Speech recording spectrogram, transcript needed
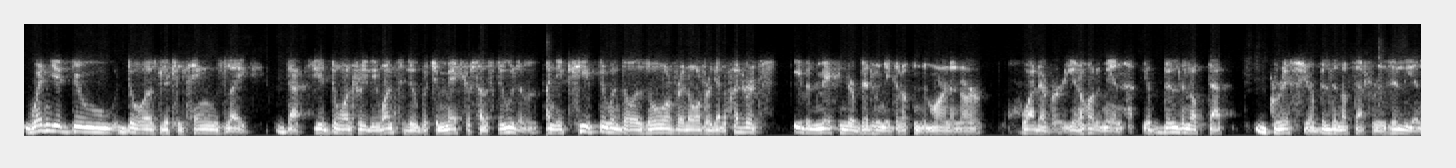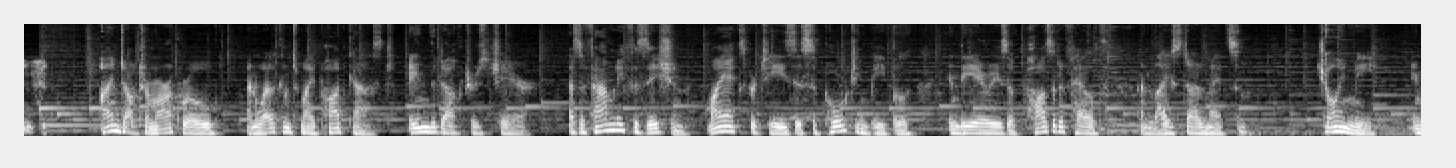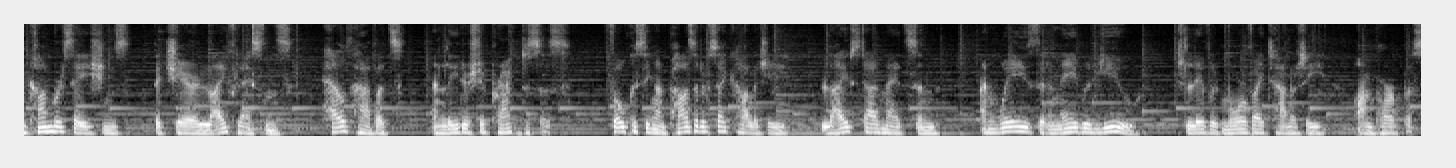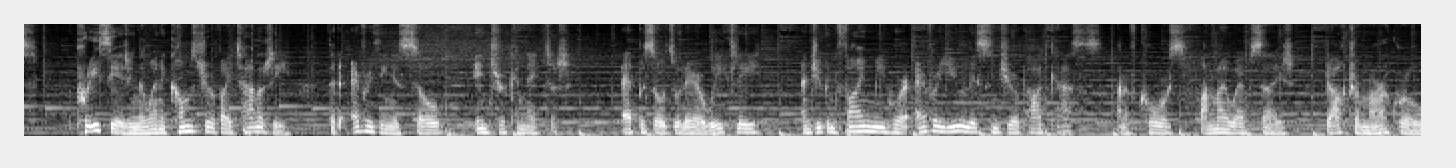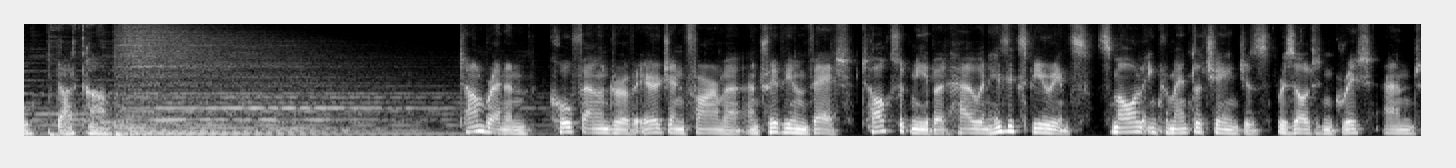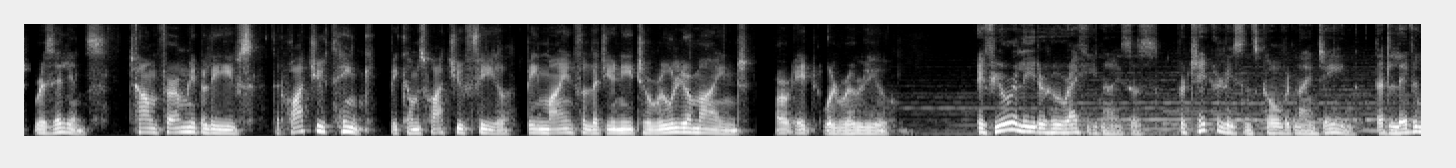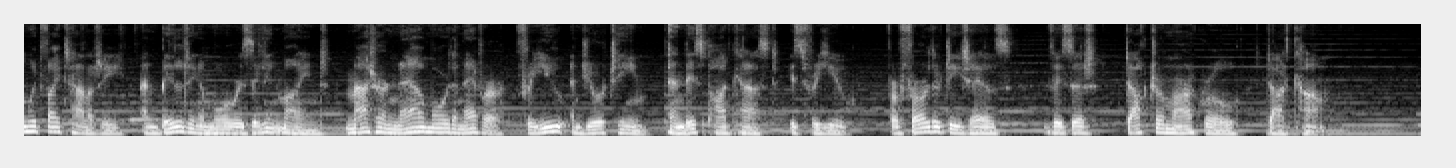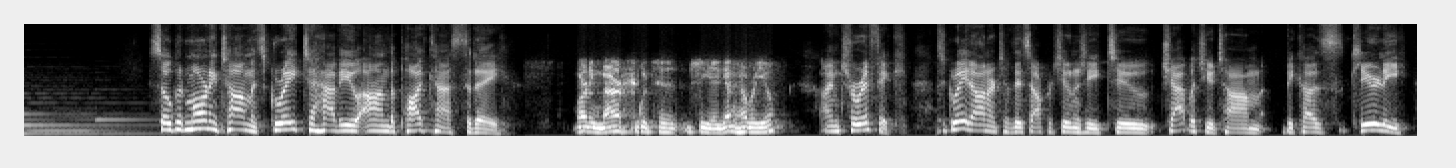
when you do those little things like that you don't really want to do, but you make yourself do them and you keep doing those over and over again, whether it's even making your bed when you get up in the morning or whatever, you know what I mean? You're building up that grit, you're building up that resilience. I'm Dr. Mark Rowe, and welcome to my podcast, In the Doctor's Chair. As a family physician, my expertise is supporting people in the areas of positive health and lifestyle medicine. Join me in conversations that share life lessons, health habits, and leadership practices, focusing on positive psychology, lifestyle medicine, and ways that enable you to live with more vitality on purpose. Appreciating that when it comes to your vitality, that everything is so interconnected. Episodes will air weekly, and you can find me wherever you listen to your podcasts, and of course on my website, drmarkrowe.com. Tom Brennan, co founder of Eirgen Pharma and Trivium Vet, talks with me about how, in his experience, small incremental changes result in grit and resilience. Tom firmly believes that what you think becomes what you feel, being mindful that you need to rule your mind or it will rule you. If you're a leader who recognises, particularly since COVID 19, that living with vitality and building a more resilient mind matter now more than ever for you and your team, then this podcast is for you. For further details, visit drmarkrowe.com. So, good morning, Tom. It's great to have you on the podcast today. Morning, Mark. Good to see you again. How are you? I'm terrific. It's a great honor to have this opportunity to chat with you, Tom, because clearly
